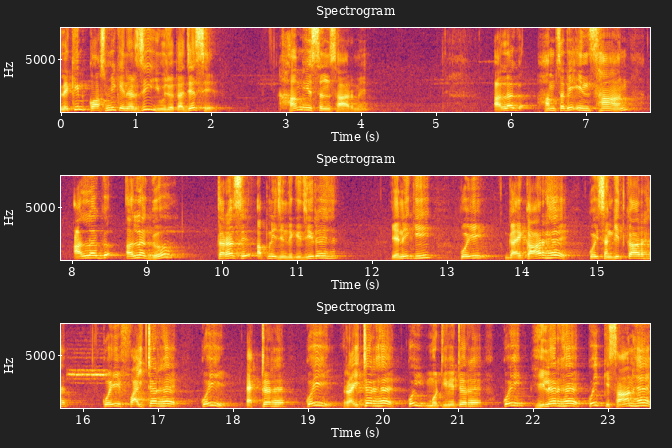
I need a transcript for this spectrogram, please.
लेकिन कॉस्मिक एनर्जी यूज़ होता है। जैसे हम इस संसार में अलग, हम सभी इंसान अलग अलग तरह से अपनी ज़िंदगी जी रहे हैं। यानी कि कोई गायकार है, कोई संगीतकार है कोई फाइटर है कोई एक्टर है कोई राइटर है कोई मोटिवेटर है कोई हीलर है कोई किसान है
